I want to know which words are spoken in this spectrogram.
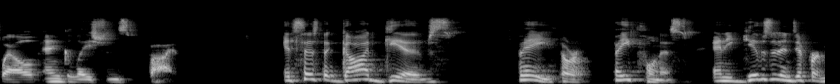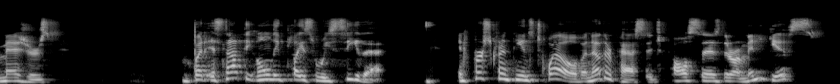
12 and Galatians 5. It says that God gives faith or faithfulness, and He gives it in different measures. But it's not the only place where we see that. In 1 Corinthians 12, another passage, Paul says there are many gifts,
